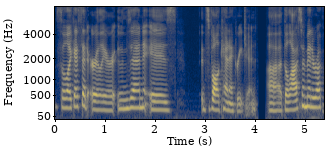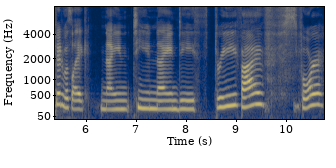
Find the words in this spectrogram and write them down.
So, like I said earlier, Unzen is its volcanic region. Uh, the last time it erupted was like 1993, five, four,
